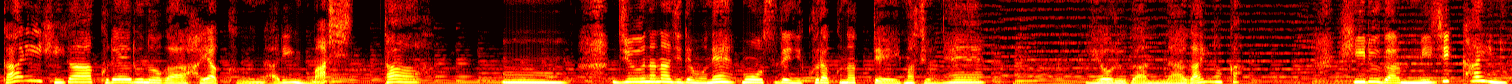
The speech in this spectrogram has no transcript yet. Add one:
かり日が暮れるのが早くなりました。うーん、17時でもね、もうすでに暗くなっていますよね。夜が長いのか、昼が短いのか、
